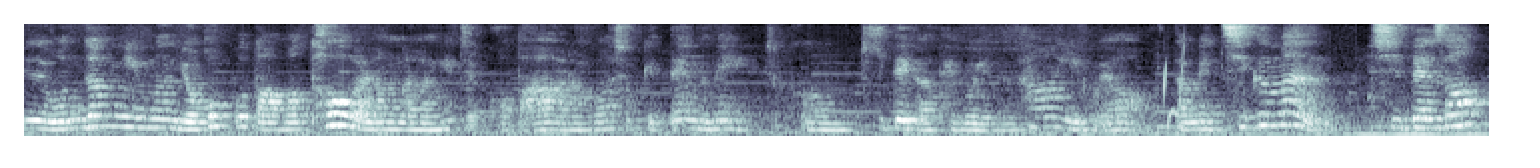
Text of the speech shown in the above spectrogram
이제 원장님은 이것보다 아마 더 말랑말랑해질 거다라고 하셨기 때문에 조금 기대가 되고 있는 상황이고요. 그다음에 지금은 집에서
